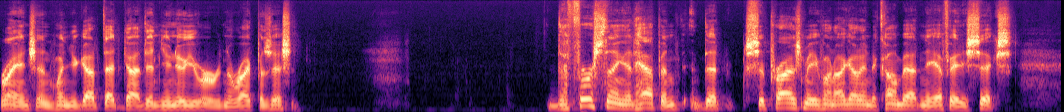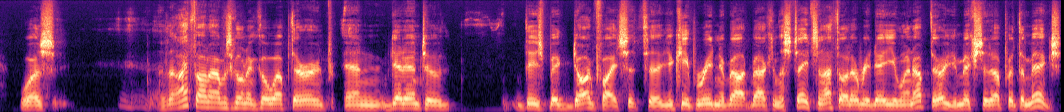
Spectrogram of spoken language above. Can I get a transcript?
range, and when you got that guy, then you knew you were in the right position. The first thing that happened that surprised me when I got into combat in the F-86 was that I thought I was going to go up there and, and get into these big dogfights that uh, you keep reading about back in the States. And I thought every day you went up there, you mixed it up with the MiGs.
